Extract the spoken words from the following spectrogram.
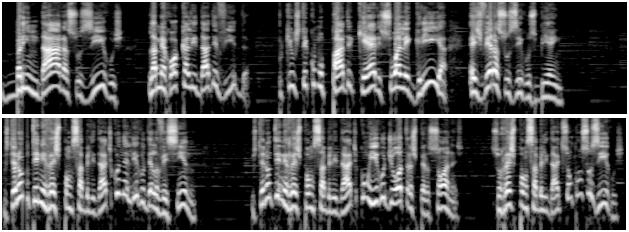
brindar a seus filhos a melhor qualidade de vida porque você como padre quer, sua alegria é ver a seus filhos bem. Você não tem responsabilidade com o hijo do vecino. Você não tem responsabilidade com o hijo de outras pessoas. Suas responsabilidades são com seus filhos.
